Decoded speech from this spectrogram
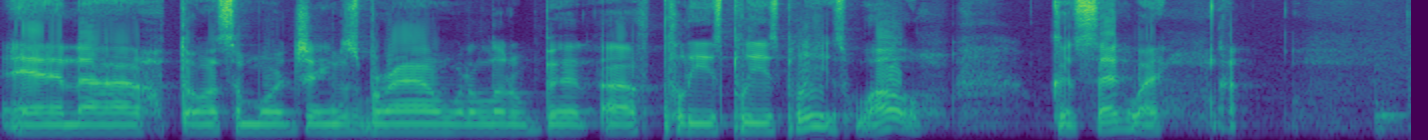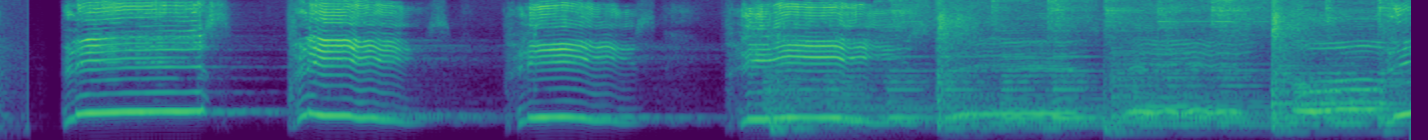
and uh, throwing some more James Brown with a little bit of please, please, please. Whoa, good segue. Please, please, please, please. Please, please,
